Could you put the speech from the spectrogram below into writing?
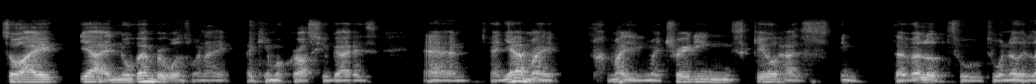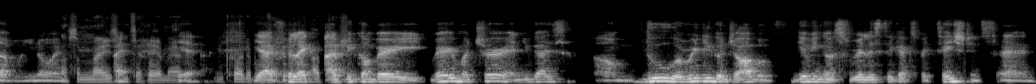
so i yeah in november was when i i came across you guys. And and yeah my my my trading skill has in, developed to to another level you know and that's amazing I, to hear man. yeah. Incredible. Yeah i feel like I have become very very mature and you guys um, do a really good job of giving us realistic expectations. And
